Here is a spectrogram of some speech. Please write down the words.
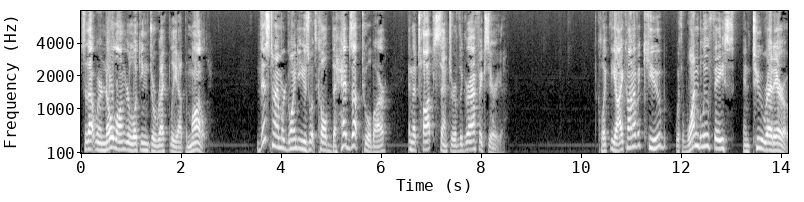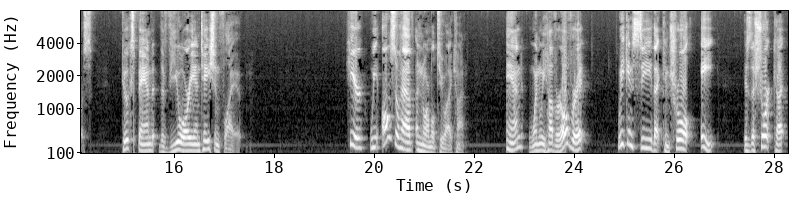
so that we're no longer looking directly at the model. This time we're going to use what's called the heads up toolbar in the top center of the graphics area. Click the icon of a cube with one blue face and two red arrows to expand the view orientation flyout. Here, we also have a normal to icon. And when we hover over it, we can see that Control 8 is the shortcut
